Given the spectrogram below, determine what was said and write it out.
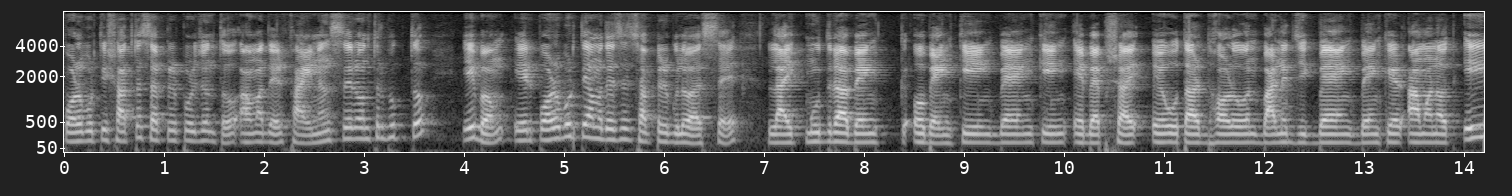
পরবর্তী সাতটা চ্যাপ্টার পর্যন্ত আমাদের ফাইন্যান্সের অন্তর্ভুক্ত এবং এর পরবর্তী আমাদের যে চ্যাপ্টারগুলো আছে লাইক মুদ্রা ব্যাংক ও ব্যাংকিং ব্যাংকিং এ ব্যবসায় এ ও তার ধরন, বাণিজ্যিক ব্যাংক ব্যাংকের আমানত, এই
